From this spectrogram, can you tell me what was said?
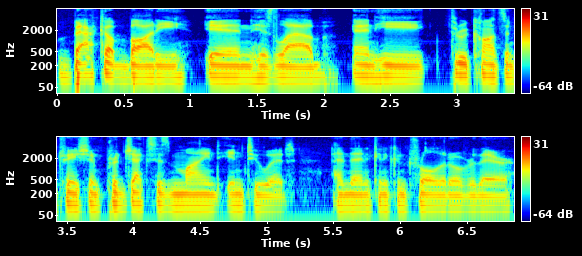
backup body in his lab and he through concentration projects his mind into it and then can control it over there.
